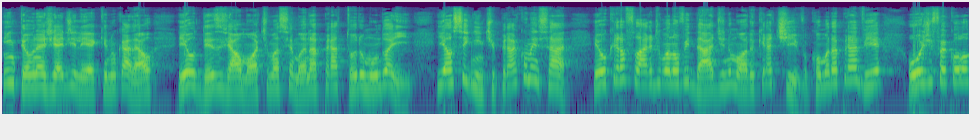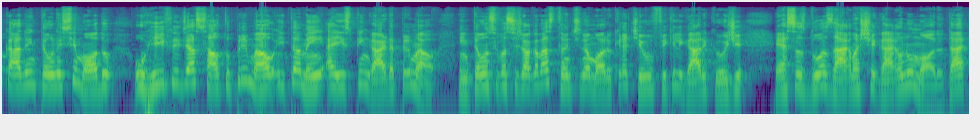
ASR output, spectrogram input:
então, né, já é de ler aqui no canal, eu desejar uma ótima semana para todo mundo aí. E é o seguinte, para começar, eu quero falar de uma novidade no modo criativo. Como dá pra ver, hoje foi colocado então nesse nesse modo o rifle de assalto primal e também a espingarda primal. Então se você joga bastante no modo criativo, fique ligado que hoje essas duas armas chegaram no modo, tá?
